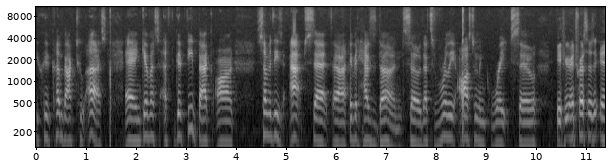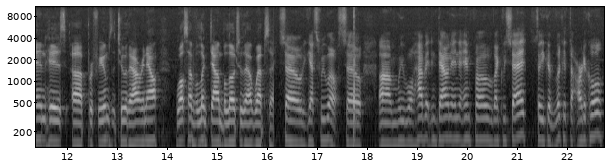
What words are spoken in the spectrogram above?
you can come back to us and give us a good feedback on some of these apps that uh, David has done. So that's really awesome and great. So if you're interested in his uh, perfumes, the two that are out right now, we'll also have a link down below to that website. So yes, we will. So um, we will have it down in the info, like we said, so you could look at the article.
